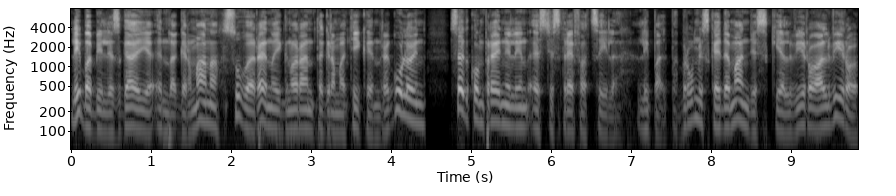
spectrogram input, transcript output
Li babilis gaie en la germana, suverena ignorante grammatica in reguloin, sed compreni lin estis tre facile. Li palpebrumis cae demandis, kiel viro al viro,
